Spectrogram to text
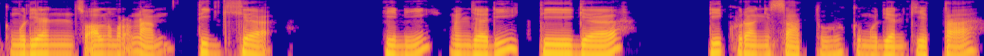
Kemudian soal nomor 6, 3 ini menjadi 3 dikurangi 1, kemudian kita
